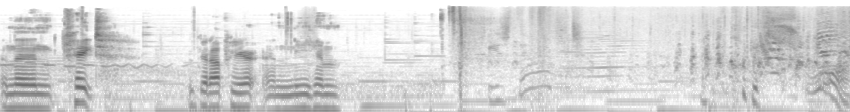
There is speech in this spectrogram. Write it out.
And then Kate. You get up here and knee him. Is that? I could have sworn.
